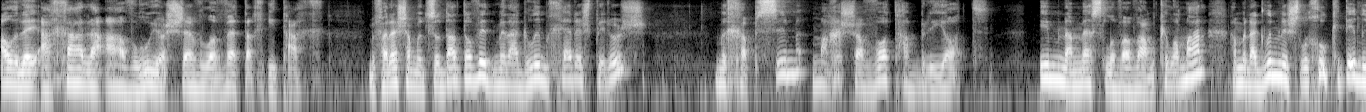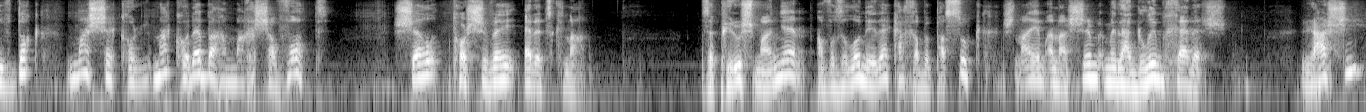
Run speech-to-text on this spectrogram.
על רעך רעב והוא יושב לבטח איתך. מפרש המצודת דוד מרגלים חרש פירוש מחפשים מחשבות הבריות. אם נמס לבבם. כלומר, המרגלים נשלחו כדי לבדוק מה, שקור... מה קורה במחשבות של תושבי ארץ כנען. זה פירוש מעניין, אבל זה לא נראה ככה בפסוק, שניים אנשים מרגלים חרש. רש"י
